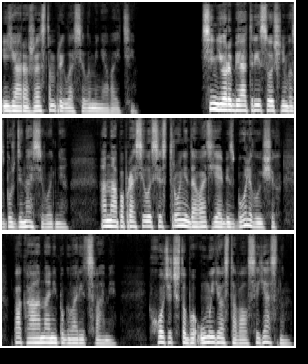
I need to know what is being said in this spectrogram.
и Яра жестом пригласила меня войти. Сеньора Беатрис очень возбуждена сегодня. Она попросила сестру не давать ей обезболивающих, пока она не поговорит с вами. Хочет, чтобы ум ее оставался ясным.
